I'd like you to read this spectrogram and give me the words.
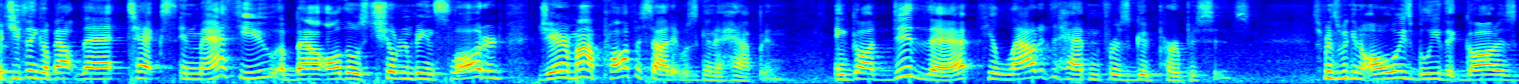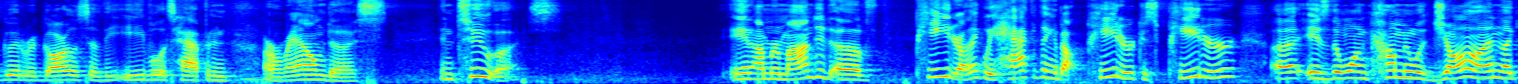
But you think about that text in Matthew about all those children being slaughtered, Jeremiah prophesied it was going to happen. And God did that. He allowed it to happen for His good purposes. So, friends, we can always believe that God is good regardless of the evil that's happening around us and to us. And I'm reminded of Peter, I think we have to think about Peter because Peter uh, is the one coming with John, like,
